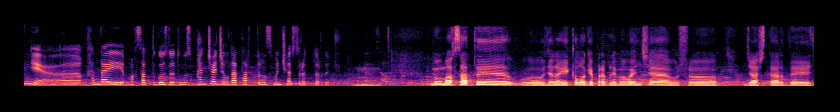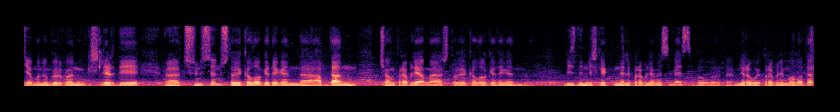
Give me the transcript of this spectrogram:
эмне? Кандай максатты көздөдүңүз канча жылда тарттыңыз мынча сүрөттөрдүчү ну максаты жанагы экология проблема боюнча ушу жаштарды же муну көргөн кишилерди э, түшүнсүн что экология деген э, абдан чоң проблема что экология деген биздин бишкектин эле проблемасы эмес бул мировой проблема болуп атат.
